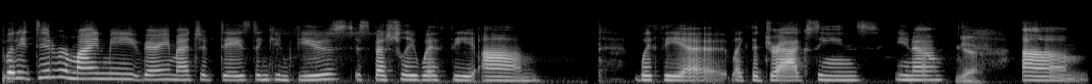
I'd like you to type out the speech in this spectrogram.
but it did remind me very much of Dazed and Confused, especially with the um, with the uh, like the drag scenes, you know. yeah. Um,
